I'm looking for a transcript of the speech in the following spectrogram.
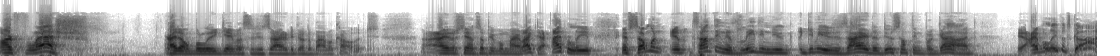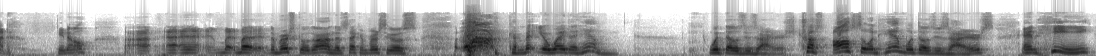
our flesh, I don't believe, gave us a desire to go to Bible college. I understand some people might like that. I believe if someone, if something is leading you, giving you a desire to do something for God, I believe it's God. You know, uh, and, but but the verse goes on. The second verse goes, "Commit your way to Him." With those desires. Trust also in Him with those desires, and He,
